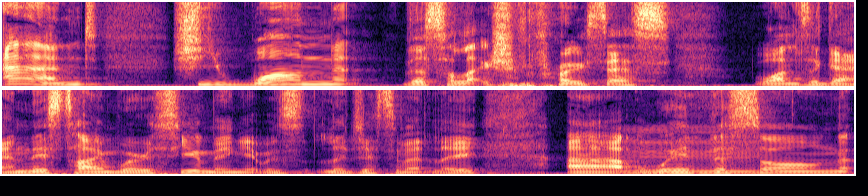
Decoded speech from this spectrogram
and she won the selection process once again. This time, we're assuming it was legitimately uh, with the song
